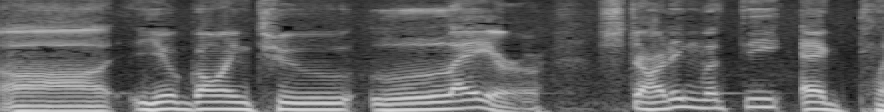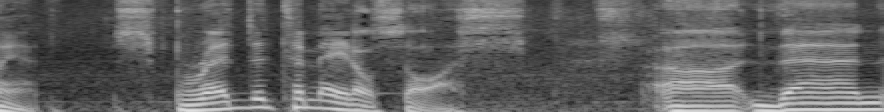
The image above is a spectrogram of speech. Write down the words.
Uh, you're going to layer, starting with the eggplant, spread the tomato sauce, uh, then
